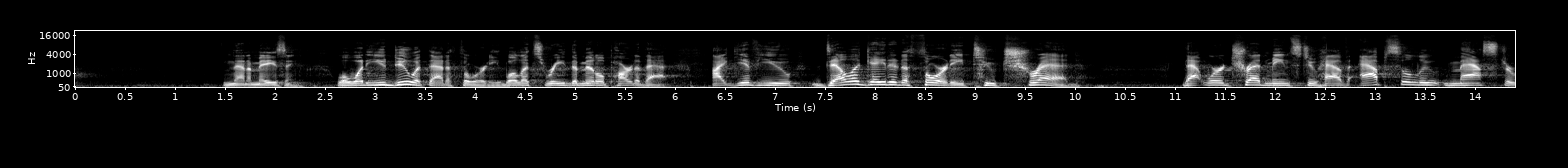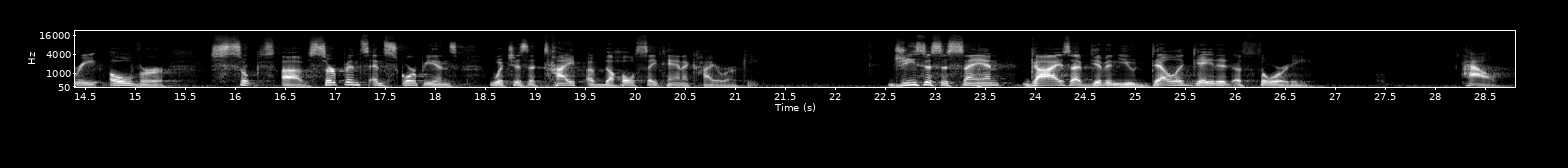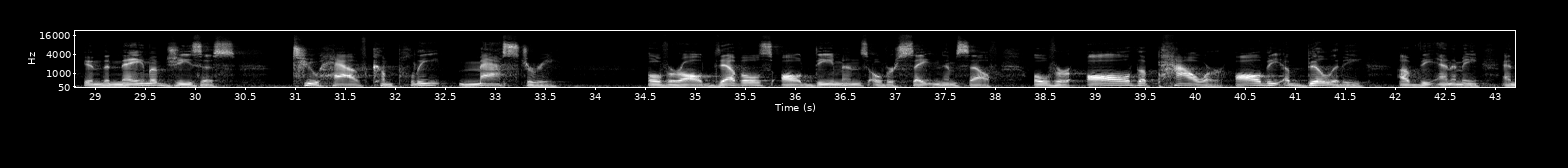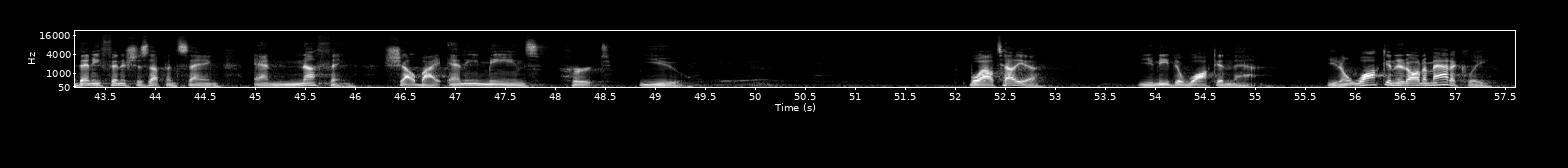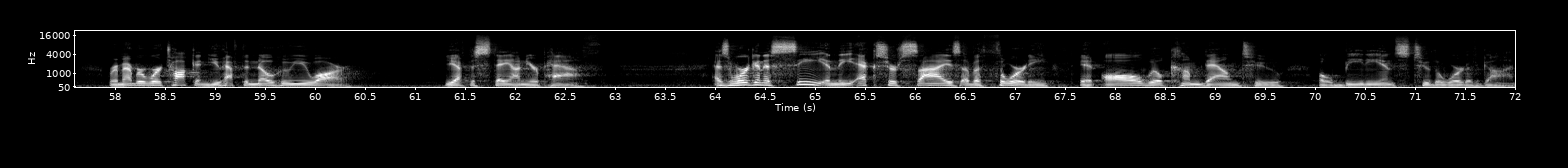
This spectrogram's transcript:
Isn't that amazing? Well, what do you do with that authority? Well, let's read the middle part of that. I give you delegated authority to tread. That word tread means to have absolute mastery over uh, serpents and scorpions, which is a type of the whole satanic hierarchy. Jesus is saying, Guys, I've given you delegated authority. How? In the name of Jesus to have complete mastery over all devils, all demons, over Satan himself, over all the power, all the ability of the enemy. And then he finishes up and saying, And nothing shall by any means hurt you. Boy, I'll tell you, you need to walk in that. You don't walk in it automatically. Remember, we're talking, you have to know who you are. You have to stay on your path. As we're going to see in the exercise of authority, it all will come down to obedience to the Word of God.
